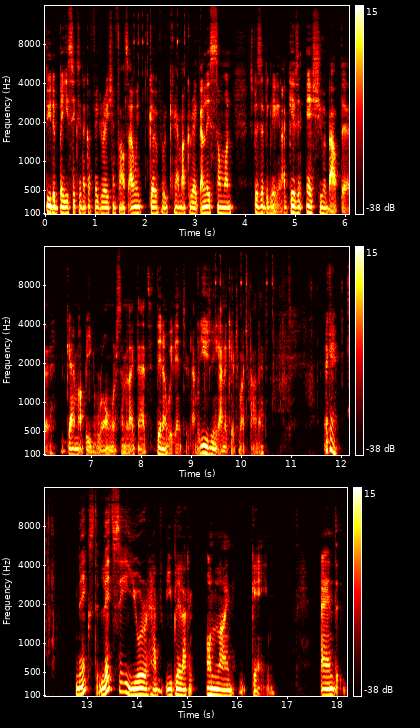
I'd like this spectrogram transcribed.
do the basics in the configuration files. I won't go for gamma correct unless someone specifically like gives an issue about the gamma being wrong or something like that. Then I would enter that. But usually I don't care too much about that. Okay. Next, let's say you have you play like an online game. And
